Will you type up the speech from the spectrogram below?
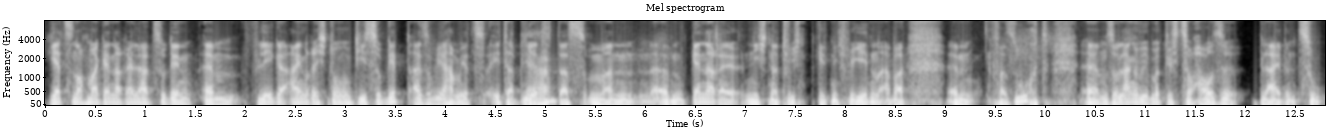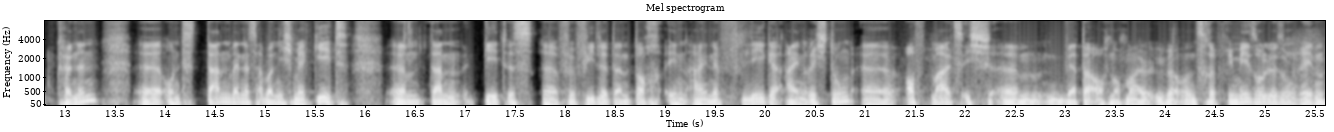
Jetzt nochmal genereller zu den ähm, Pflegeeinrichtungen, die es so gibt. Also wir haben jetzt etabliert, ja. dass man ähm, generell nicht, natürlich gilt nicht für jeden, aber ähm, versucht, ähm, so lange wie möglich zu Hause bleiben zu können. Äh, und dann, wenn es aber nicht mehr geht, ähm, dann geht es äh, für viele dann doch in eine Pflegeeinrichtung. Äh, oftmals, ich ähm, werde da auch nochmal über unsere Frimeso-Lösung reden,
